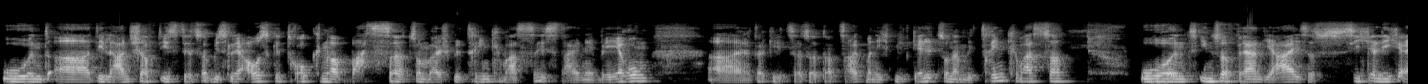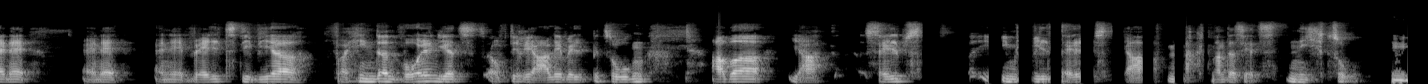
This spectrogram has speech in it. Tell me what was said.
Und äh, die Landschaft ist jetzt ein bisschen ausgetrockneter. Wasser, zum Beispiel Trinkwasser, ist eine Währung. Äh, da geht's also, da zahlt man nicht mit Geld, sondern mit Trinkwasser. Und insofern, ja, ist es sicherlich eine, eine eine Welt, die wir verhindern wollen, jetzt auf die reale Welt bezogen. Aber ja, selbst im Spiel selbst, ja, merkt man das jetzt nicht so. Hm.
